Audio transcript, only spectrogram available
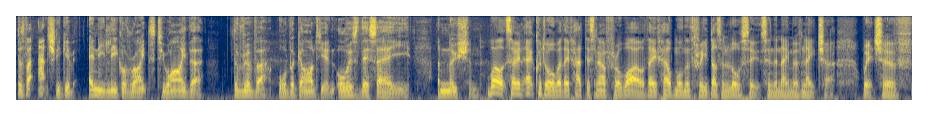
does that actually give any legal rights to either the river or the Guardian, or is this a a notion? Well, so in Ecuador, where they've had this now for a while, they've held more than three dozen lawsuits in the name of nature, which have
